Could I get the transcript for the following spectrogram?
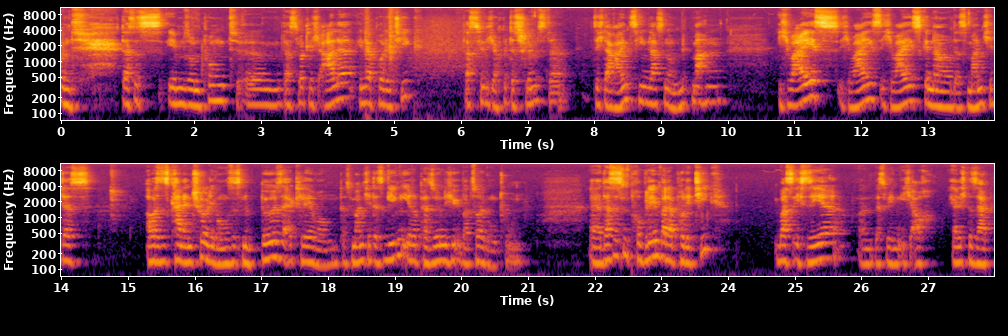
und das ist eben so ein Punkt, ähm, dass wirklich alle in der Politik, das finde ich auch mit das Schlimmste, sich da reinziehen lassen und mitmachen. Ich weiß, ich weiß, ich weiß genau, dass manche das, aber das ist keine Entschuldigung, es ist eine böse Erklärung, dass manche das gegen ihre persönliche Überzeugung tun. Äh, das ist ein Problem bei der Politik, was ich sehe und weswegen ich auch ehrlich gesagt,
